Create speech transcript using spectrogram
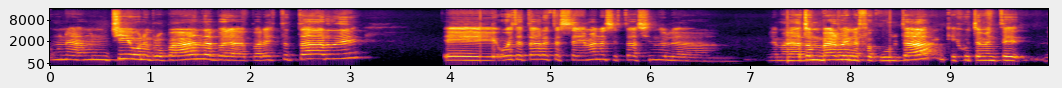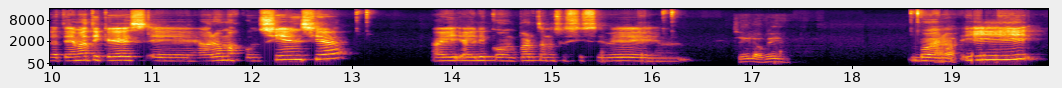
una, un chivo, una propaganda para, para esta tarde. Eh, o esta tarde, esta semana, se está haciendo la, la, Maratón Verde en la facultad, que justamente la temática es eh, aromas conciencia. Ahí, ahí le comparto, no sé si se ve. Sí, lo vi. Bueno, y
